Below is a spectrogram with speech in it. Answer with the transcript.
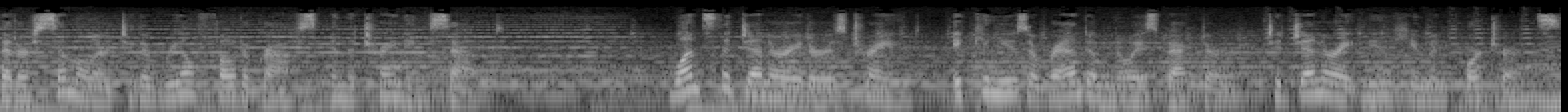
that are similar to the real photographs in the training set. Once the generator is trained, it can use a random noise vector to generate new human portraits.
